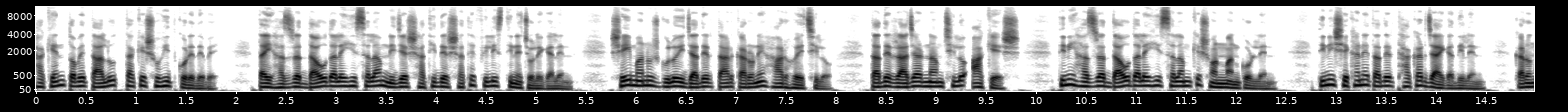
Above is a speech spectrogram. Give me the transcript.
থাকেন, তবে তালুত তাকে শহীদ করে দেবে। তাই হজরত দাউদ আলহিসাল্লাম নিজের সাথীদের সাথে ফিলিস্তিনে চলে গেলেন। সেই মানুষগুলোই যাদের তার কারণে হার হয়েছিল, তাদের রাজার নাম ছিল আকেশ। তিনি হজরত দাউদ আলহিসাল্লামকে সম্মান করলেন। তিনি সেখানে তাদের থাকার জায়গা দিলেন, কারণ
